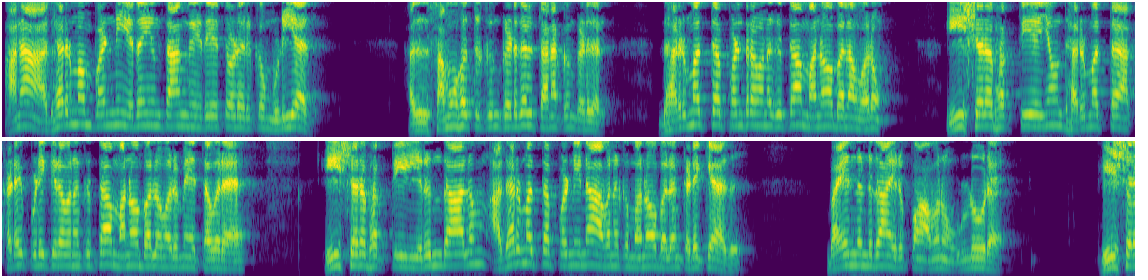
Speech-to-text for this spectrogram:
ஆனால் அதர்மம் பண்ணி எதையும் தாங்கும் இதயத்தோடு இருக்க முடியாது. அது சமூகத்துக்கும் கெடுதல் தனக்கும் கெடுதல். தர்மத்தை பண்ணுறவனுக்கு தான் மனோபலம் வரும். ஈஸ்வர பக்தியையும் தர்மத்தை கடைப்பிடிக்கிறவனுக்கு தான் மனோபலம் வருமே தவிர ஈஸ்வர பக்தி இருந்தாலும் அதர்மத்தை பண்ணினா அவனுக்கு மனோபலம் கிடைக்காது. பயந்துட்டு தான் இருப்பான் அவனும் உள்ளூர. ஈஸ்வர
